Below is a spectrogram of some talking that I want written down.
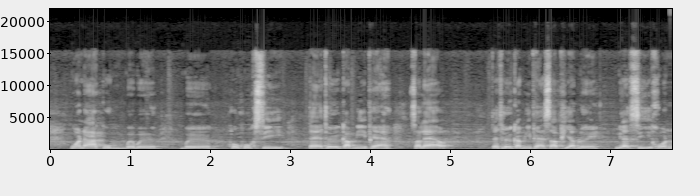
ำหัวหน้ากลุ่มเบอร์เบอร์เบอร์หกหกสี่แต่เธอกับมีแผลซะแล้ว แต่เธอกับมีแผลซะเพียบเลย เลือดสีข้น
